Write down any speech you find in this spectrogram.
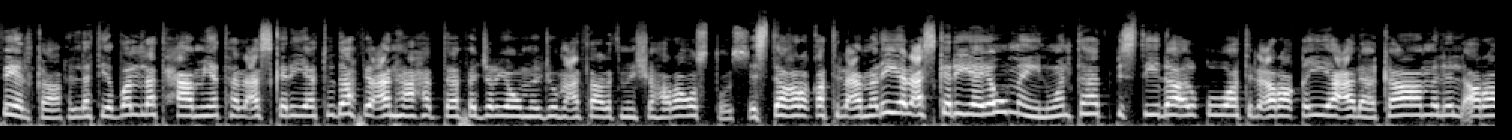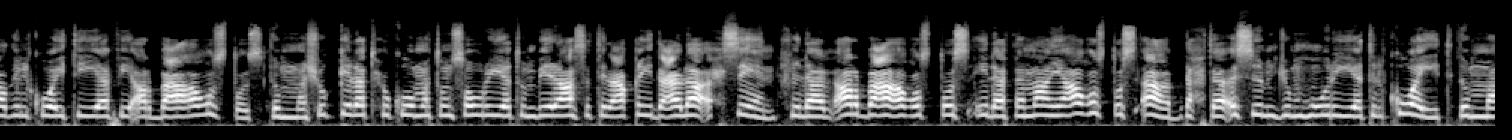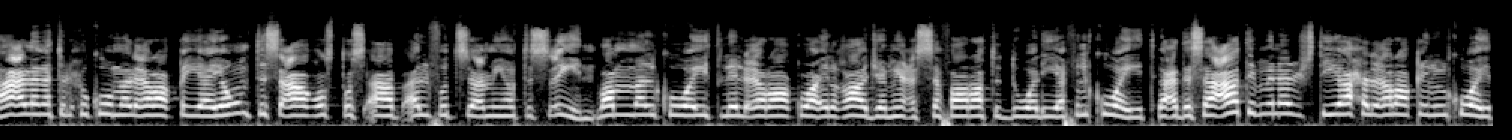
فيلكا التي ظلت حاميتها العسكرية تدافع عنها حتى فجر يوم الجمعة الثالث من شهر أغسطس. استغرقت العملية العسكرية يومين وانتهت باستيلاء القوات العراقية على كامل الأراضي الكويتية في 4 أغسطس. ثم شكلت حكومة صورية برئاسة العقيد علاء حسين خلال 4 أغسطس إلى 8 أغسطس آب تحت اسم جمهورية الكويت ثم أعلنت الحكومة العراقية يوم 9 أغسطس آب 1990 ضم الكويت للعراق وإلغاء جميع السفارات الدولية في الكويت. بعد ساعات من الاجتياح العراقي للكويت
